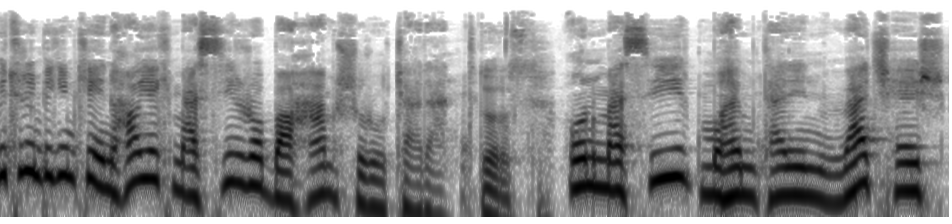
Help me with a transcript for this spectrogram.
می‌تونیم بگیم که اینها یک مسیر رو با هم شروع کردند. درست اون مسیر مهمترین وجهش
